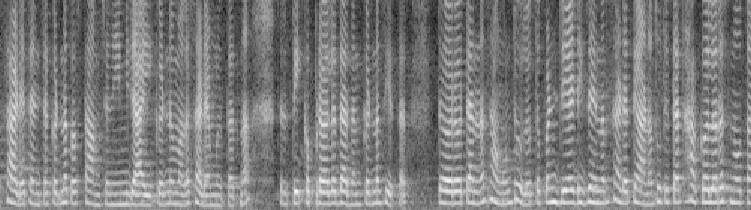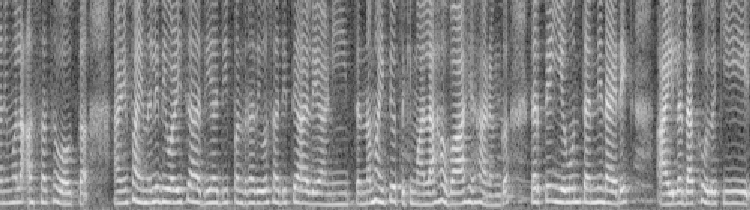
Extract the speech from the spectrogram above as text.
साड्या त्यांच्याकडनंच असतात आमच्या नेहमी ज्या आईकडनं मला साड्या मिळतात ना तर ते शिवायला दादांकडनंच येतात. तर त्यांना सांगून ठेवलं होतं पण जे डिझायनर साड्या ते आणत होते त्यात हा कलरच नव्हता आणि मला असाच हवा होता. आणि फायनली दिवाळीच्या आधी आधी पंधरा दिवस आधी ते आले आणि त्यांना माहिती होतं की मला हवा आहे हा रंग. तर ते येऊन त्यांनी डायरेक्ट आईला दाखवलं की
